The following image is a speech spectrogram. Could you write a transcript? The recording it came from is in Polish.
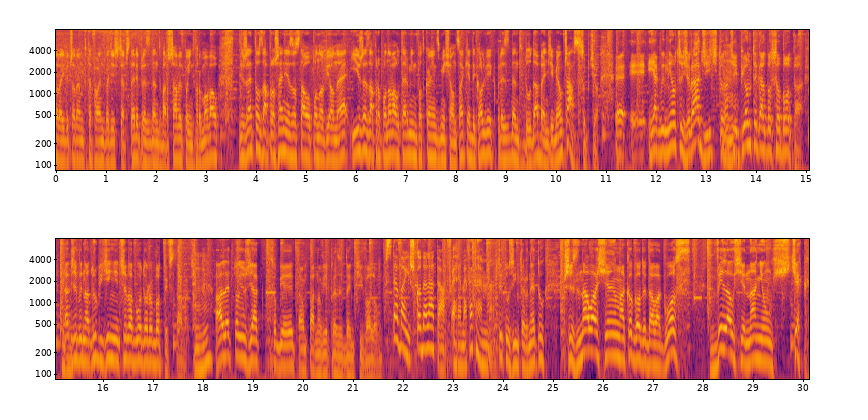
Wczoraj wieczorem w TVN24 prezydent Warszawy poinformował, że to zaproszenie zostało ponowione i że zaproponował termin pod koniec miesiąca, kiedykolwiek prezydent Duda będzie miał czas. Subcio. E, e, jakbym miał coś radzić, to raczej piątek albo sobota. Tak, żeby na drugi dzień nie trzeba było do roboty wstawać. Ale to już jak sobie tam panowie prezydenci wolą. Wstawaj, szkoda lata w RMFFM. Tytuł z internetu. Przyznała się, na kogo oddała głos. Wylał się na nią ściek.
